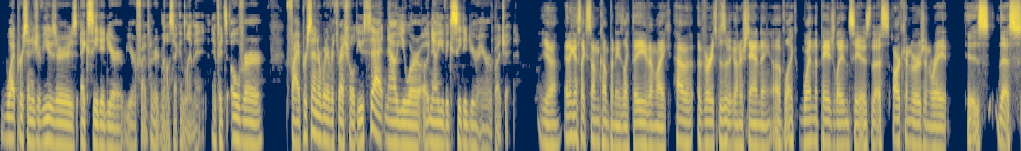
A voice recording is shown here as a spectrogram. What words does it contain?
what percentage of users exceeded your, your 500 millisecond limit. If it's over 5% or whatever threshold you set, now you are now you've exceeded your error budget. Yeah. And I guess like some companies like they even like have a very specific understanding of like when the page latency is this, our conversion rate is this.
